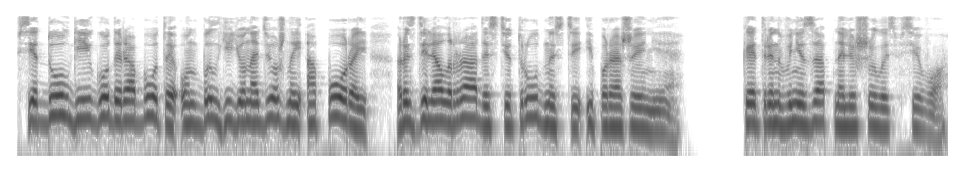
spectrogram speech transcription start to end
Все долгие годы работы он был ее надежной опорой, разделял радости, трудности и поражения. Кэтрин внезапно лишилась всего.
